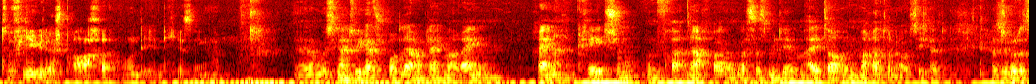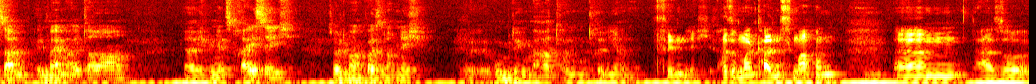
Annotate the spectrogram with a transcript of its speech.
zur Pflege der Sprache und ähnliches Dinge. Ja, da muss ich natürlich als Sportlehrer gleich mal rein, reingrätschen und nachfragen, was das mit dem Alter und Marathon auf sich hat. Also ich würde sagen, in meinem Alter, ich bin jetzt 30, sollte man quasi noch nicht äh, unbedingt Marathon trainieren. Finde ich. Also man kann es machen. Mhm. Ähm, also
